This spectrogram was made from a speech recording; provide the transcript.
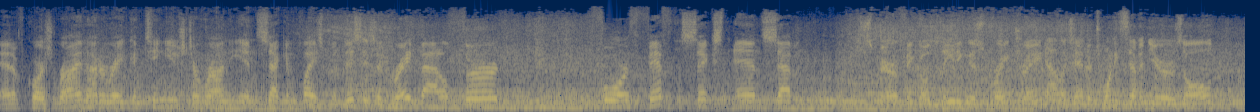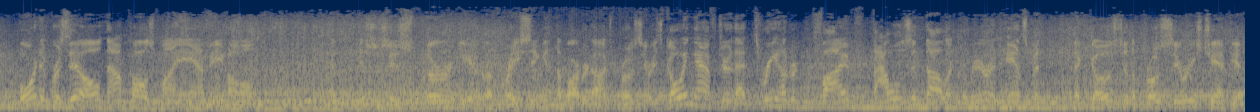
And of course, Ryan Hunter-Reay continues to run in second place. But this is a great battle. Third, fourth, fifth, sixth, and seventh. Sperafico leading this freight train. Alexander, 27 years old. Born in Brazil, now calls Miami home. And this is his third year of racing in the Barber Dodge Pro Series, going after that $305,000 career enhancement that goes to the Pro Series champion.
